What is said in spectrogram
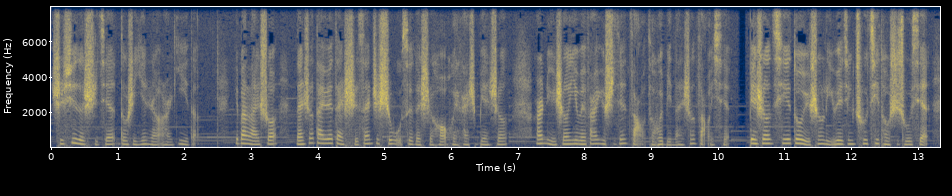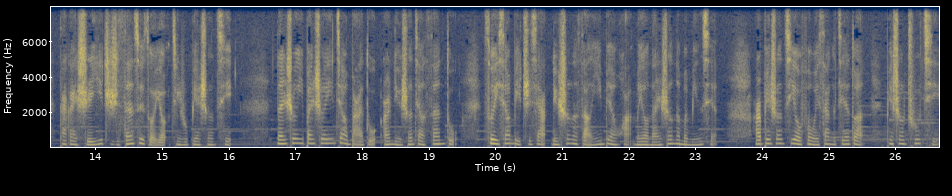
持续的时间都是因人而异的。一般来说，男生大约在十三至十五岁的时候会开始变声，而女生因为发育时间早，则会比男生早一些。变声期多与生理月经初期同时出现，大概十一至十三岁左右进入变声期。男生一般声音降八度，而女生降三度，所以相比之下，女生的嗓音变化没有男生那么明显。而变声期又分为三个阶段：变声初期，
